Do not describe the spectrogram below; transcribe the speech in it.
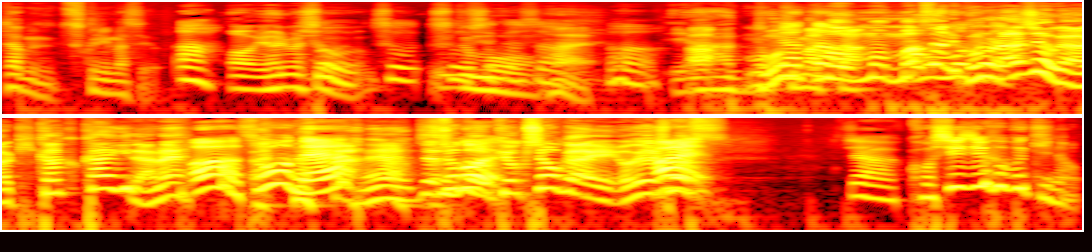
多分作りますよ。あ。あやりましょう。そうよそうそうしてくだでさい、はいもう決まった。もうまさにこのラジオが企画会議だね。あそうね。ねじゃあちょっと曲紹介お願いします。じゃあ越路吹雪の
